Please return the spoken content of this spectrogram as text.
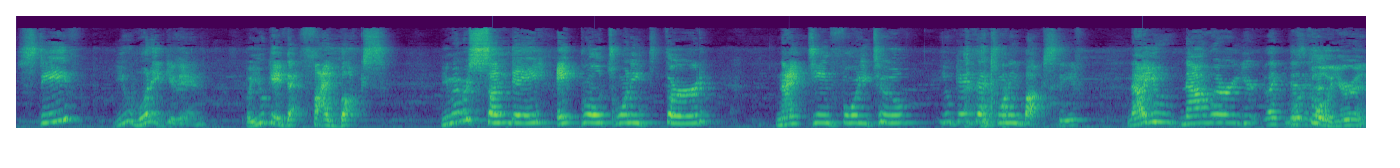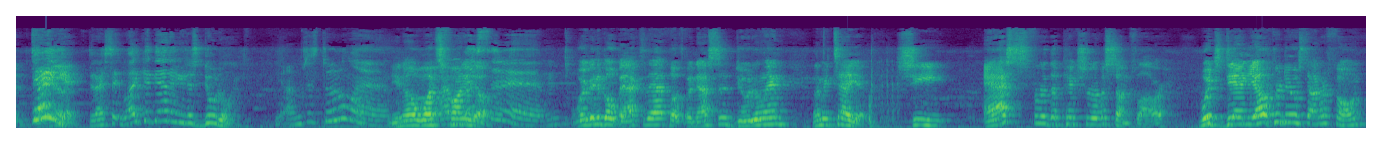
Steve, you wouldn't get in, but you gave that five bucks. You remember Sunday, April twenty third, nineteen forty two? You gave that twenty bucks, Steve. Now you now where you're like We're this is cool. that- You're in. Dang Yeah. it! Did I say like again or you just doodling? Yeah, I'm just doodling. You know what's I'm funny though? We're gonna go back to that, but Vanessa doodling, let me tell you, she asked for the picture of a sunflower, which Danielle produced on her phone,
